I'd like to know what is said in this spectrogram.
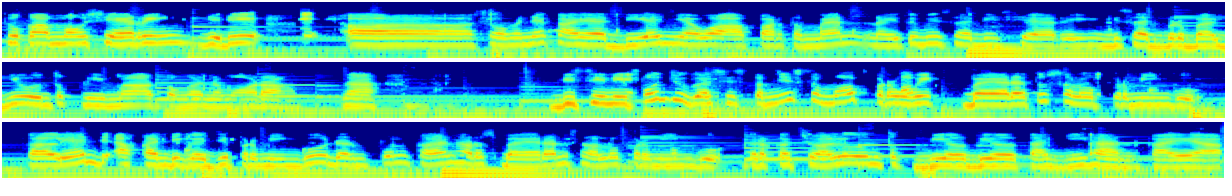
suka mau sharing. Jadi uh, suaminya kayak dia nyawa apartemen nah itu bisa di sharing bisa berbagi untuk lima atau enam orang. Nah di sini pun juga sistemnya semua per week bayarnya tuh selalu per minggu. Kalian akan digaji per minggu dan pun kalian harus bayaran selalu per minggu. Terkecuali untuk bill-bill tagihan kayak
